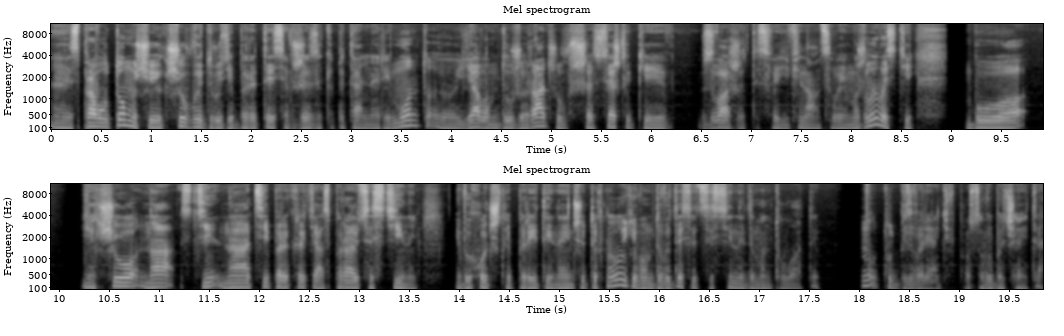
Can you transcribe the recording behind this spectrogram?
Е, Справа у тому, що якщо ви, друзі, беретеся вже за капітальний ремонт, е, я вам дуже раджу все, ж таки зважити свої фінансові можливості, бо якщо на, сті, на ці перекриття спираються стіни, і ви хочете перейти на іншу технологію, вам доведеться ці стіни демонтувати. Ну, тут без варіантів, просто вибачайте.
